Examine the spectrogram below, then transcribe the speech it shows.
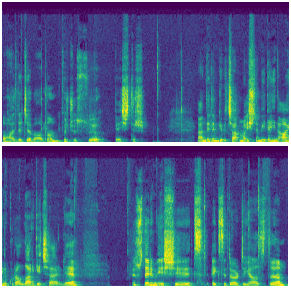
O halde cevabım 3 üssü 5'tir. Yani dediğim gibi çarpma işlemiyle yine aynı kurallar geçerli. Üstlerim eşit. Eksi 4'ü yazdım.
